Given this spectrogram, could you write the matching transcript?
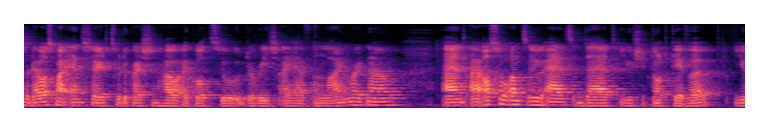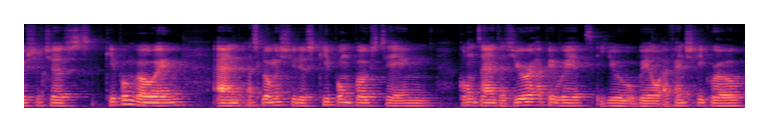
so that was my answer to the question how I got to the reach I have online right now. And I also want to add that you should not give up. You should just keep on going. And as long as you just keep on posting content that you're happy with, you will eventually grow.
